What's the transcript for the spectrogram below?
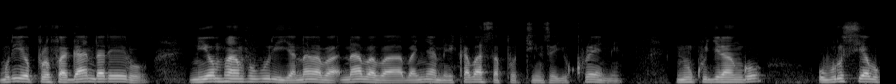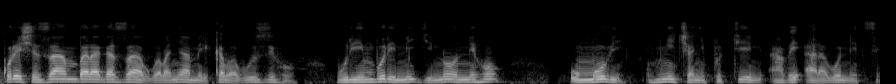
Muri iyo propaganda rero niyo mpamvu buriya n'aba banyamerika basapotinze Ukraine ni ukugira ngo uburusiya bukoreshe za mbaraga zabwo abanyamerika babuziho. Burimbura imijyi noneho umubi umwicanyi Putin abe arabonetse.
